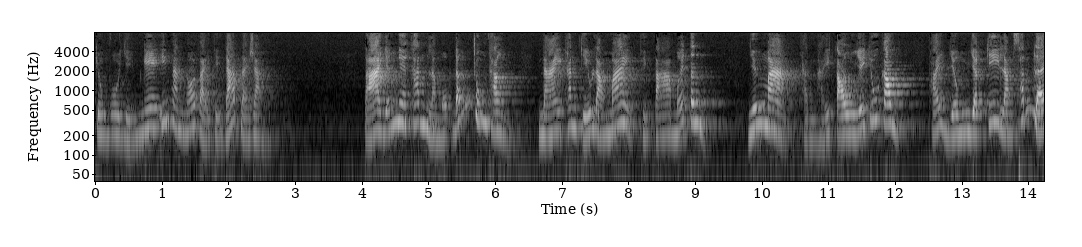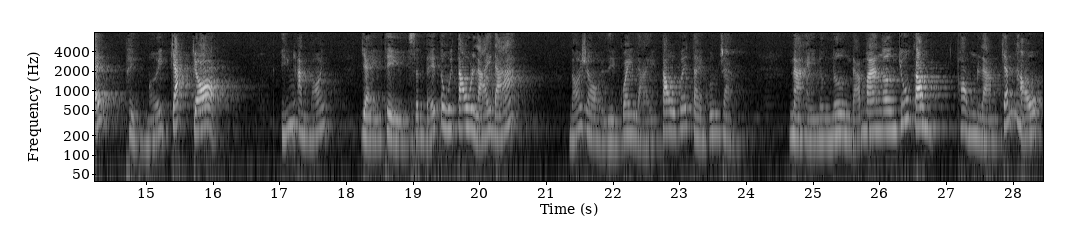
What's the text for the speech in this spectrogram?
chung vô diệm nghe Yến Anh nói vậy Thì đáp lại rằng, Ta vẫn nghe Khanh là một đấng trung thần. Này Khanh chịu làm mai Thì ta mới tin. Nhưng mà Khanh hãy tàu với chúa công, Phải dùng vật chi làm sánh lễ Thì mới chắc cho. Yến Anh nói, Vậy thì xin để tôi tâu lại đã. Nói rồi liền quay lại tâu với Tề Vương rằng này nương nương đã mang ơn chúa công, Phong làm chánh hậu.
